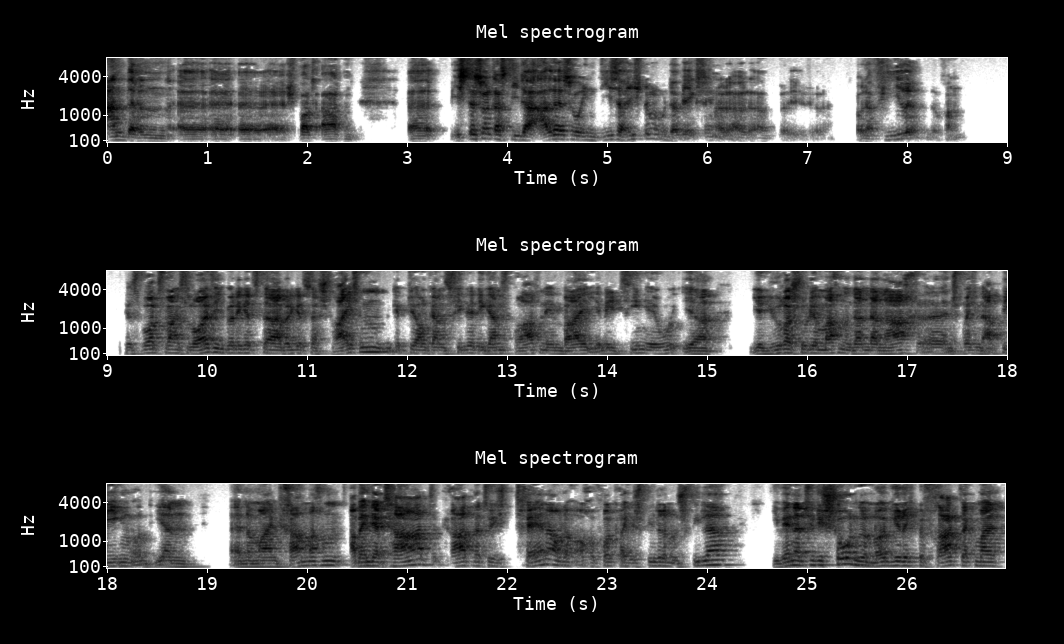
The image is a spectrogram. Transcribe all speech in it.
anderen äh, äh, äh, Sportarten. Äh, ist das so, dass die da alle so in dieser Richtung unterwegs sind oder, oder, oder viele davon? Das Wort zwangsläufig würde ich jetzt da, würde ich jetzt da streichen. Es gibt ja auch ganz viele, die ganz brav nebenbei ihr Medizin, ihr, ihr, ihr Jurastudium machen und dann danach äh, entsprechend abbiegen und ihren äh, normalen Kram machen. Aber in der Tat, gerade natürlich Trainer oder auch erfolgreiche Spielerinnen und Spieler, die werden natürlich schon so neugierig befragt, sag mal,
